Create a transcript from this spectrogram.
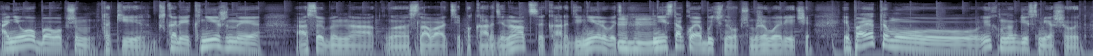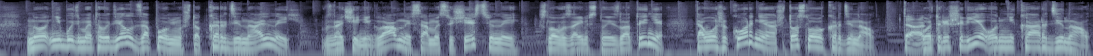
они оба, в общем, такие, скорее, книжные, особенно э, слова типа координация, координировать, Мгм. не из такой обычной, в общем, живой речи. И поэтому их многие смешивают. Но не будем этого делать, запомним, что кардинальный в значении главный, самый существенный, слово заимствованное из латыни, того же корня, что слово кардинал. Так. Вот Ришелье, он не кардинал,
